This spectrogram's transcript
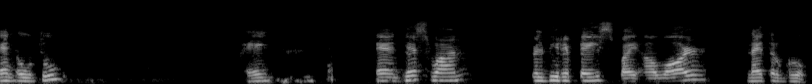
NO2. Okay. And this one will be replaced by our nitro group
